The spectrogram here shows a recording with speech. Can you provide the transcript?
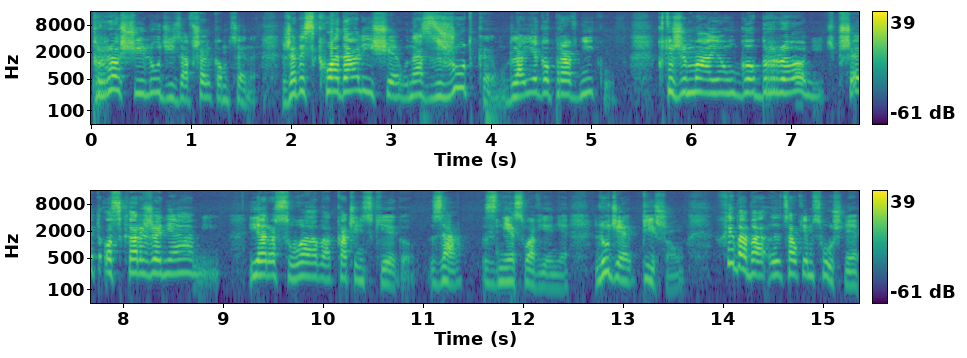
prosi ludzi za wszelką cenę, żeby składali się na zrzutkę dla jego prawników, którzy mają go bronić przed oskarżeniami Jarosława Kaczyńskiego za zniesławienie. Ludzie piszą, chyba ba- całkiem słusznie,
